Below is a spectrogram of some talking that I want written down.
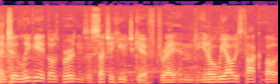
And to alleviate those burdens is such a huge gift, right? And you know, we always talk about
